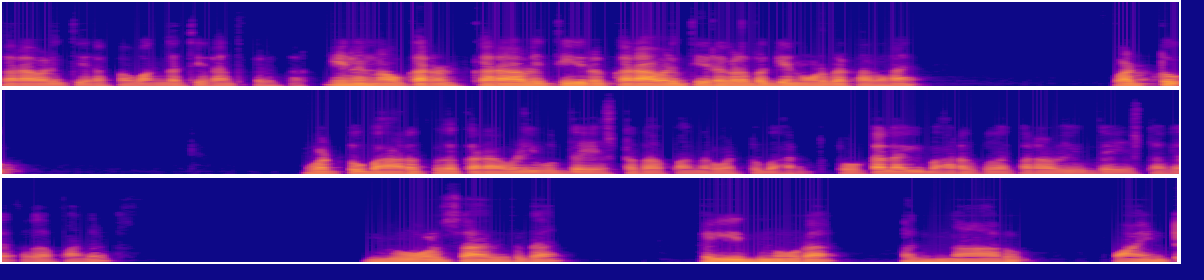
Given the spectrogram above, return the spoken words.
ಕರಾವಳಿ ತೀರಕ್ಕ ವಂಗ ತೀರ ಅಂತ ಕರೀತಾರೆ. ಇನ್ನು ನಾವು ಕರ, ಕರಾವಳಿ ತೀರ, ಕರಾವಳಿ ತೀರಗಳ ಬಗ್ಗೆ ನೋಡ್ಬೇಕಾದ್ರೆ ಒಟ್ಟು ಒಟ್ಟು ಭಾರತದ ಕರಾವಳಿ ಉದ್ದ ಎಷ್ಟದಪ್ಪ ಅಂದ್ರೆ ಒಟ್ಟು ಭಾರತ ಟೋಟಲ್ ಆಗಿ ಭಾರತದ ಕರಾವಳಿ ಉದ್ದ ಎಷ್ಟಾಗದಪ್ಪ ಅಂದ್ರೆ ಏಳು ಸಾವಿರದ ಐದುನೂರ ಹದಿನಾರು ಪಾಯಿಂಟ್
